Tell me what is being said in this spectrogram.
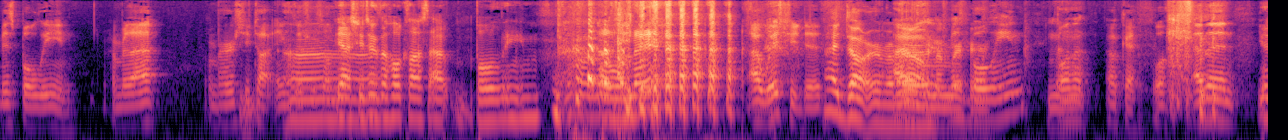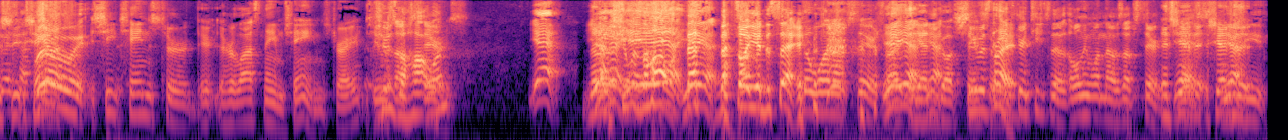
Miss Boleen. Remember that? Remember her? She taught English or uh, something. Yeah, she took the whole class out bowling. No, no, one day. I wish she did. I don't remember I don't remember Miss her. Boleen. No. One that- okay. Well, and then you Yeah, guys she- had- she Wait, got- wait, wait. She changed her her last name changed, right? She was the hot one? yeah. Yeah, Yeah, she yeah, was yeah, the hot yeah, one that's, yeah. that's all you had to say The one upstairs. Yeah, right? yeah, You had to go yeah. upstairs She was the Right. eighth grade teacher, the only one that was upstairs. And she had to, she had yeah. to, She-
